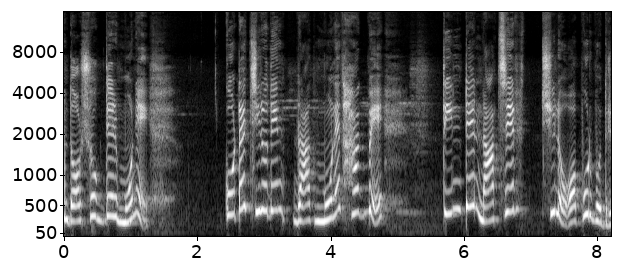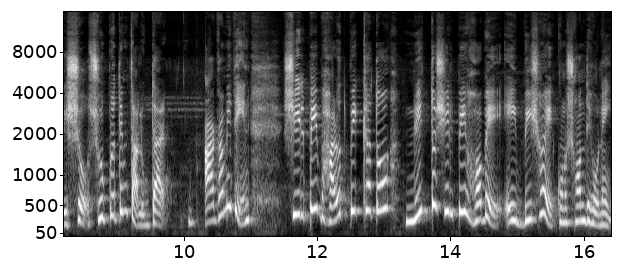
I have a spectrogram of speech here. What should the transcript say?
দর্শকদের মনে কোটায় চিরদিন রাত মনে থাকবে। তিনটে নাচের ছিল অপূর্ব দৃশ্য। সুপ্রতিম তালুকদার আগামী দিন শিল্পী ভারত বিখ্যাত নৃত্যশিল্পী হবে এই বিষয়ে কোনো সন্দেহ নেই।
